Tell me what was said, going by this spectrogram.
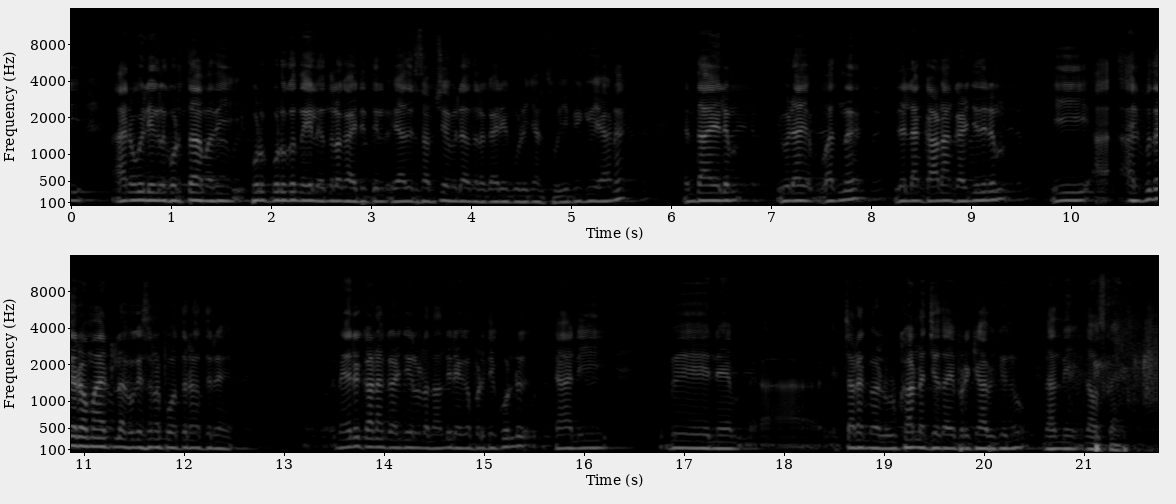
ആനുകൂല്യങ്ങൾ കൊടുത്താൽ മതി കൊടു- കൊടുക്കുന്നതിൽ എന്നുള്ള കാര്യത്തിൽ യാതൊരു സംശയമില്ല എന്നുള്ള കാര്യം കൂടി ഞാൻ സൂചിപ്പിക്കുകയാണ്. എന്തായാലും ഇവിടെ വന്ന് ഇതെല്ലാം കാണാൻ കഴിഞ്ഞതിലും ഈ അത്ഭുതകരമായിട്ടുള്ള വികസന പ്രവർത്തനത്തിന് നേരെ കാണാൻ കഴിഞ്ഞതിലുള്ള നന്ദി രേഖപ്പെടുത്തിക്കൊണ്ട് ഞാൻ ഈ പിന്നെ ചടങ്ങുകൾ ഉദ്ഘാടനം ചെയ്തതായി പ്രഖ്യാപിക്കുന്നു. നന്ദി നമസ്കാരം.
